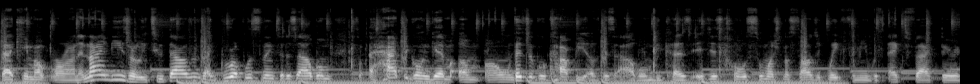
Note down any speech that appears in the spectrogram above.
that came out around the 90s, early 2000s. I grew up listening to this album, so I had to go and get my um, own physical copy of this album because it just holds so much nostalgic weight for me with Ex-Factor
